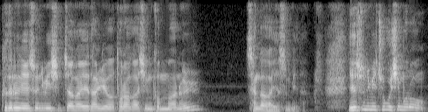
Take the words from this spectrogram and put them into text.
그들은 예수님이 십자가에 달려 돌아가신 것만을 생각하였습니다. 예수님이 죽으심으로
